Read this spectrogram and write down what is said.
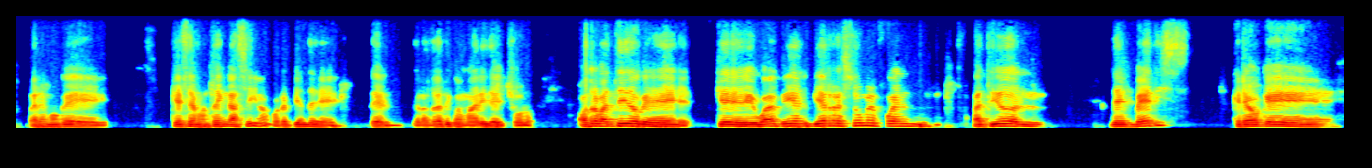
Esperemos que, que se mantenga así, ¿no? Por el bien de, del, del Atlético de Madrid del Cholo. Otro partido que, que igual vi, vi el resumen fue el partido del, del Betis. Creo que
